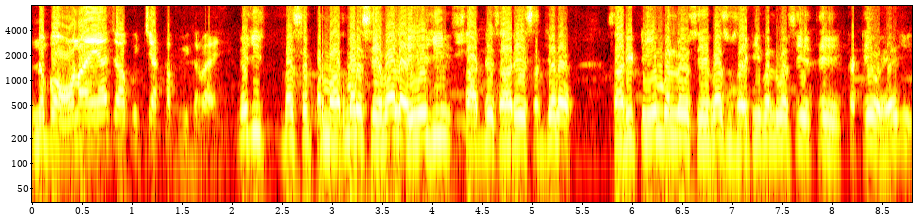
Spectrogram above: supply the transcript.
ਨਿਭਾਉਣ ਆਏ ਆ ਜਾਂ ਕੋਈ ਚੈੱਕਅਪ ਵੀ ਕਰਵਾਇਆ ਜੀ? ਨਹੀਂ ਜੀ ਬਸ ਪ੍ਰਮਾਤਮਾ ਨੇ ਸੇਵਾ ਲਈ ਹੈ ਜੀ। ਸਾਡੇ ਸਾਰੇ ਸੱਜਣ ਸਾਰੀ ਟੀਮ ਵੱਲੋਂ ਸੇਵਾ ਸੁਸਾਇਟੀ ਵੱਲੋਂ ਅਸੀਂ ਇੱਥੇ ਇਕੱਠੇ ਹੋਏ ਜੀ।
